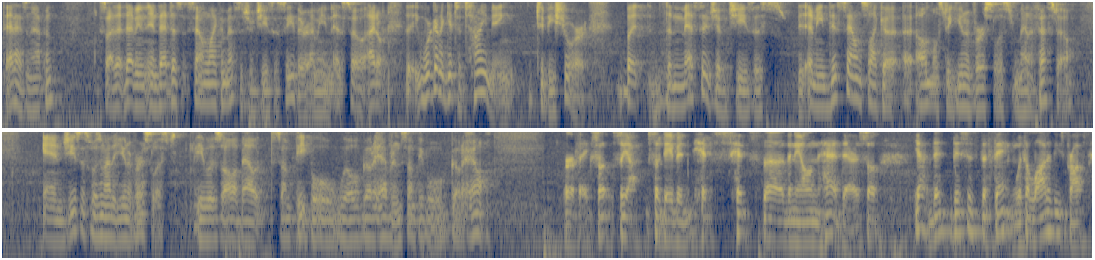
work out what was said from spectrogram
that hasn't happened. So that, I mean, and that doesn't sound like the message of Jesus either. I mean, so I don't. We're going to get to timing to be sure, but the message of Jesus. I mean, this sounds like a, a almost a universalist manifesto, and Jesus was not a universalist. He was all about some people will go to heaven and some people will go to hell. Perfect. So, so yeah. So David hits hits the, the nail on the head there. So yeah, this, this is the thing with a lot of these prophets.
